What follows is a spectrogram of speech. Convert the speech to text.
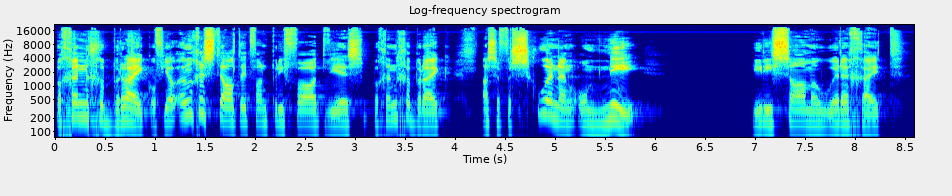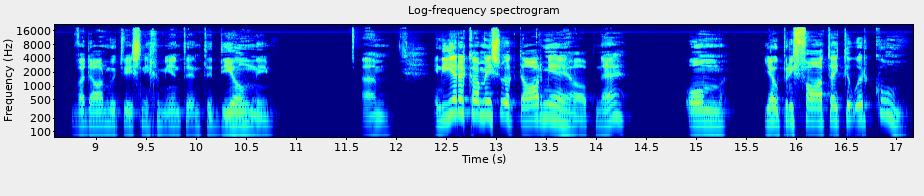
begin gebruik of jou ingesteldheid van privaat wees begin gebruik as 'n verskoning om nie hierdie samehorigheid wat daar moet wees in die gemeente in te deel nie. Um en die Here kan mense ook daarmee help, né? Om jou privaatheid te oorkom,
